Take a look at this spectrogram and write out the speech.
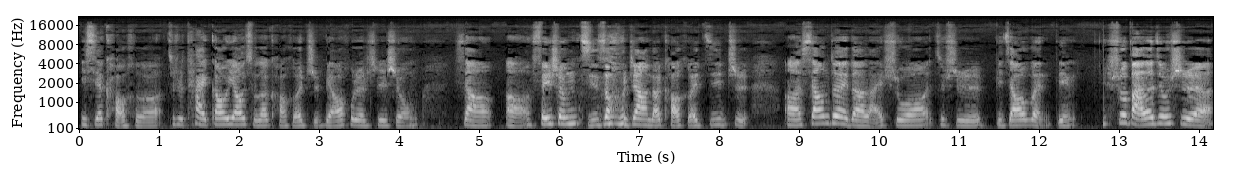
一些考核，就是太高要求的考核指标，或者这种像呃飞升急走这样的考核机制，呃，相对的来说就是比较稳定。说白了就是。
